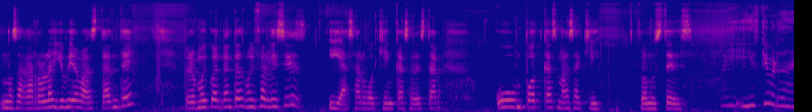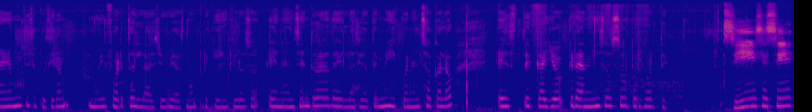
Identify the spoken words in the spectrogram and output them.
nos agarró la lluvia bastante. Pero muy contentas, muy felices y a salvo aquí en casa de estar un podcast más aquí con ustedes. Oye, y es que verdaderamente se pusieron muy fuertes las lluvias, ¿no? Porque incluso en el centro de la Ciudad de México, en el Zócalo, este cayó granizo súper fuerte. Sí, sí, sí.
